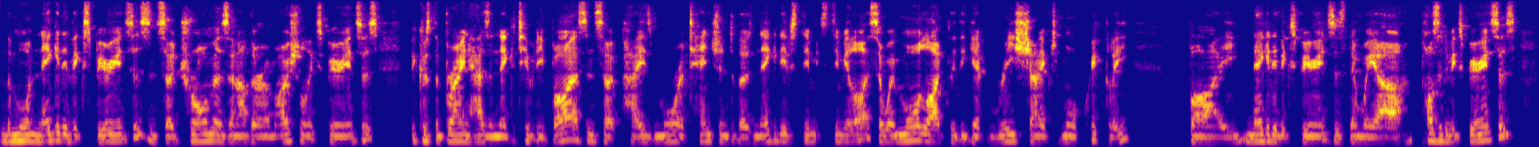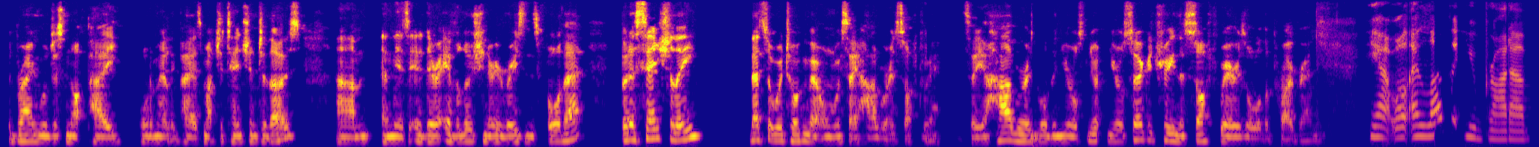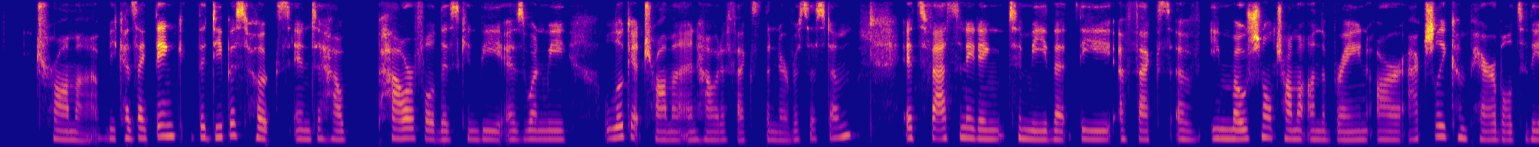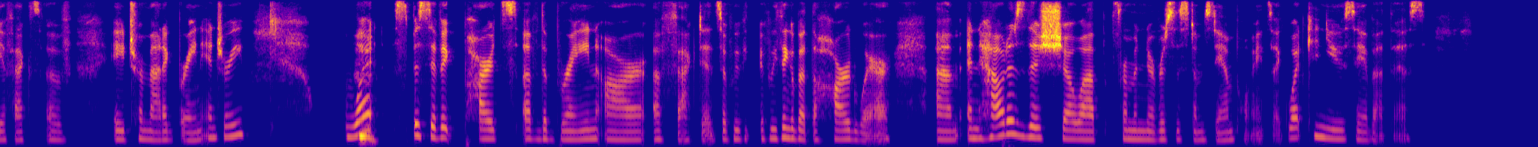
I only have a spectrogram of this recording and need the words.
the more negative experiences, and so traumas and other emotional experiences, because the brain has a negativity bias, and so it pays more attention to those negative stim- stimuli. So we're more likely to get reshaped more quickly by negative experiences than we are positive experiences. The brain will just not pay automatically pay as much attention to those, um, and there's there are evolutionary reasons for that. But essentially, that's what we're talking about when we say hardware and software. So your hardware is all the neural neural circuitry, and the software is all the programming. Yeah, well, I love that you brought up trauma because I think the deepest hooks into how powerful this can be is when we look at trauma and how it affects the nervous system. It's fascinating to me that the effects of emotional trauma on the brain are actually comparable to the effects of a traumatic brain injury. Hmm. What specific parts of the brain are affected? So if we if we think about the hardware, um, and how does this show up from a nervous system standpoint? Like, what can you say about this?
